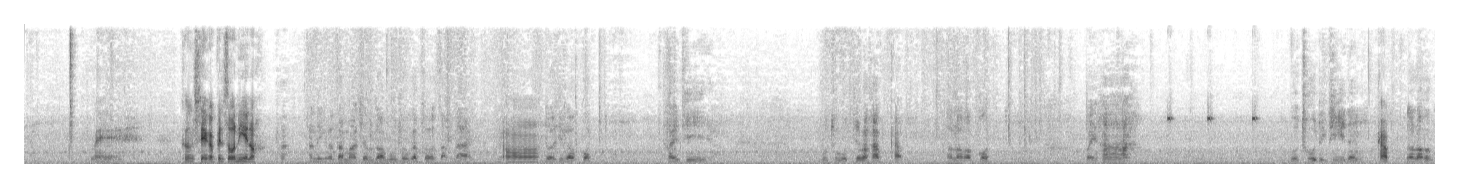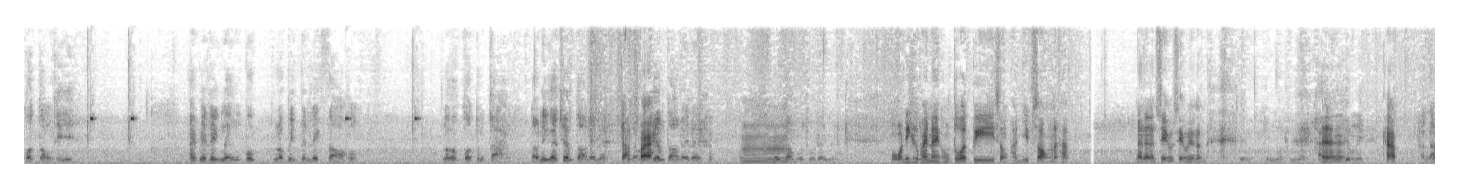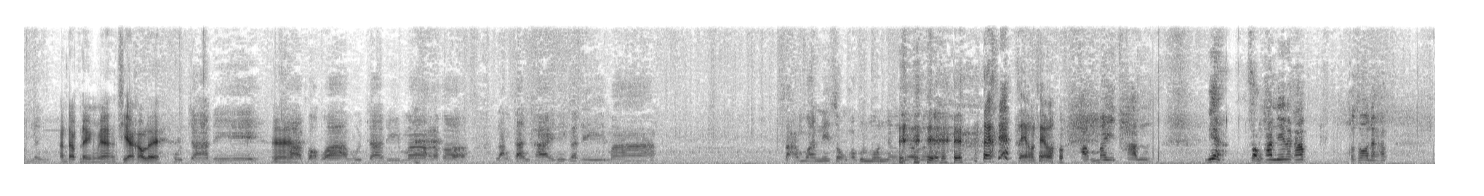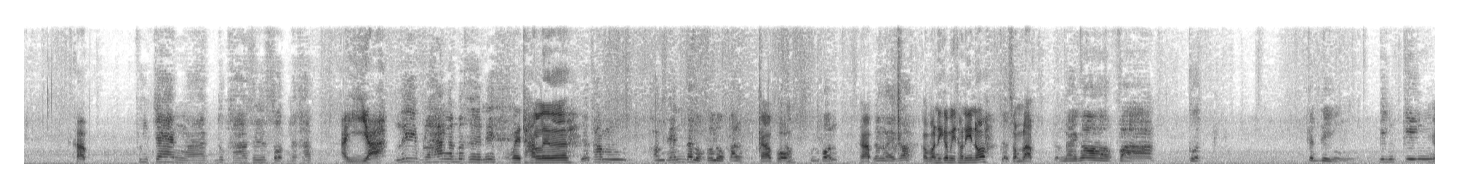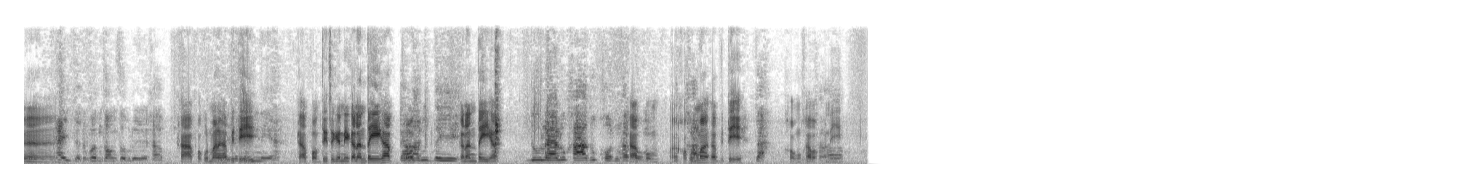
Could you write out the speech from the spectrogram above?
แหมเครื่องเสียงก็เป็นโซนี่เนาะครับ อันนี้ก็สามารถเชื่อมต่อบลูทูธกับโทรศัพท์ได้ อ๋อ โดยที่เรากดไปที่บลูทูธใช่ไหมครับ ครับ แล้วเราก็กดไปหาบลูทูธอีกทีหนึ่งครับ แล้วเราก็กดสองที ให้เป็นเลขหนึ่งปุ๊บเราบิดเป็นเลขสองแล้วก็กดตรงกลาง ตอนนี้ก็เชื่อมต่อได้เลยจัดเราไปก็เชื่อมต่อได้เลยครับ อืเชื่อมมต่อบลูทูธได้เลย โหนี่คือภายในของตัวปี 2022 นะครับ นั่นๆเซลล์เซลล์อยู่นั่น เดี๋ยวขึ้นหมดขึ้นหมดขายเออดีช่วงนี้ครับ อันดับหนึ่งอันดับหนึ่งนะเชียร์เขาเลย พูดจาดีอ่าลูกค้าบอกว่าพูดจาดีมาก แล้วก็หลังการขายนี่ก็ดีมากสามวันนี้ส่งของคุณมนต์อย่างเดียวเลย แซวแซวทำไม่ทัน เนี่ยสองคันนี้นะครับ ขอโทษนะครับครับเพิ่งแจ้งมาลูกค้าซื้อสดนะครับ ไอ้ยารีบล้างกันเมื่อคืนนี้ ไม่ทันเลยนะ เดี๋ยวทำ คอนเทนต์สนุกสนุกๆกันครับผม คุณพลครับ ยังไงก็ก็วันนี้ก็มีเท่านี้เนาะสำหรับยังไงก็ฝากกดกระดิ่งกิ้งกิ้งเออให้จตุพลทองสุขเลยนะครับครับขอบคุณมากนะครับพี่ตีเนี่ยครับผมติดสกันนี้การันตีครับการันตีการันตีครับดูแลลูกค้าทุกคนครับครับผมขอบคุณมากครับพี่ตีจ้ะ ขอบคุณครับวันนี้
